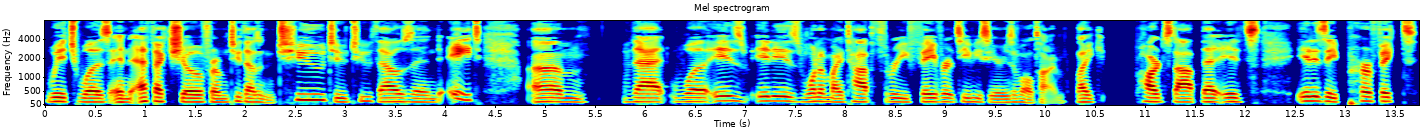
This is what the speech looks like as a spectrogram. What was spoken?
which was an FX show from 2002 to 2008. Um, that was is it is one of my top three favorite TV series of all time. Like hard stop. That it's it is a perfect.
